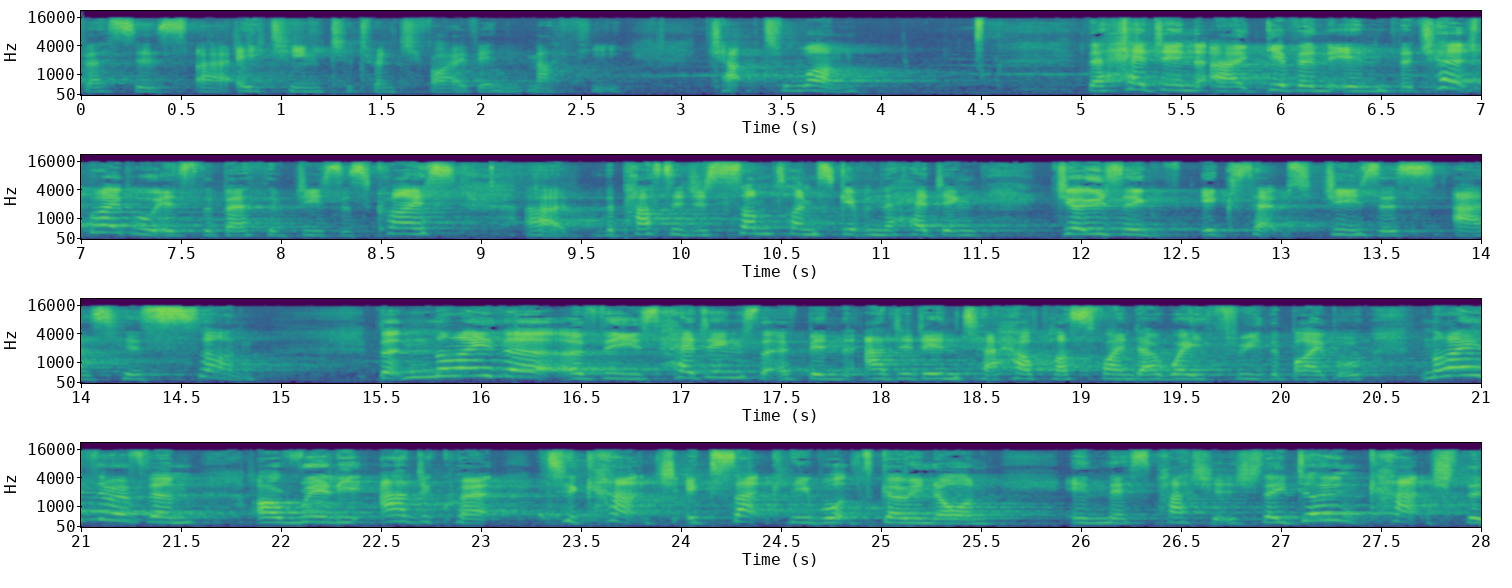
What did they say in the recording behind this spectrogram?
verses uh, 18 to 25 in Matthew chapter 1. The heading uh, given in the church Bible is the birth of Jesus Christ. Uh, the passage is sometimes given the heading Joseph accepts Jesus as his son. But neither of these headings that have been added in to help us find our way through the Bible, neither of them are really adequate to catch exactly what's going on in this passage. They don't catch the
